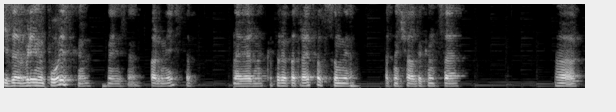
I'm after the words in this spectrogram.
И за время поиска, ну, я не знаю, пару месяцев, наверное, которые я потратил в сумме от начала до конца, а,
